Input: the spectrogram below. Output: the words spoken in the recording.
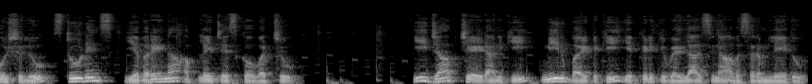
పురుషులు స్టూడెంట్స్ ఎవరైనా అప్లై చేసుకోవచ్చు. ఈ జాబ్ చేయడానికి మీరు బయటకి ఎక్కడికి వెళ్ళాల్సిన అవసరం లేదు.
